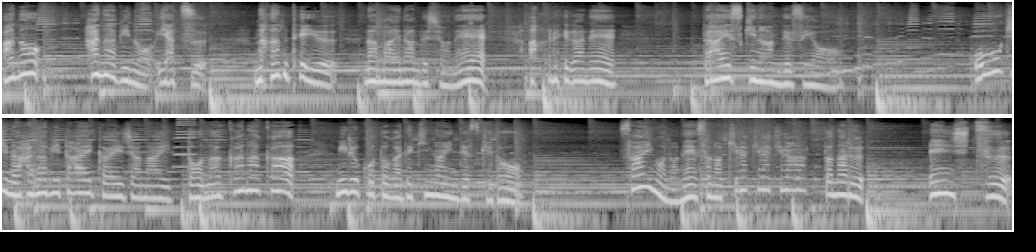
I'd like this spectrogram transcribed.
あの花火のやつ。なんていう名前なんでしょうね。あれがね大好きなんですよ。大きな花火大会じゃないとなかなか見ることができないんですけど最後のねそのキラキラキラっとなる演出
